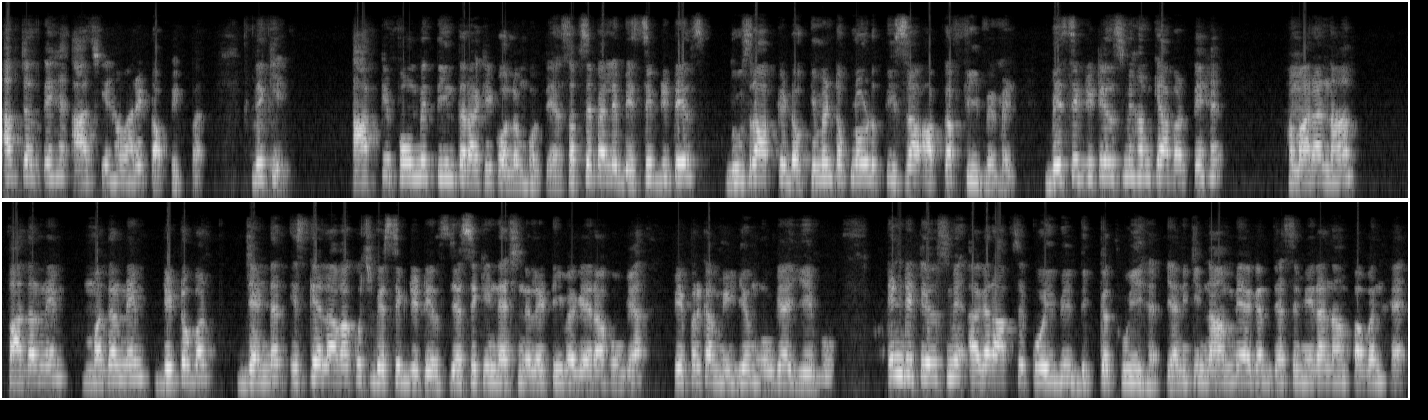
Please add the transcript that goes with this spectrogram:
अब चलते हैं आज के हमारे टॉपिक पर। देखिए, आपके फॉर्म में तीन तरह के कॉलम होते हैं। सबसे पहले बेसिक डिटेल्स दूसरा आपके डॉक्यूमेंट अपलोड तीसरा आपका फ़ी पेमेंट बेसिक डिटेल्स में हम क्या भरते हैं? हमारा नाम father name, mother name, date of birth, gender, इसके अलावा कुछ बेसिक डिटेल्स, जैसे कि नेशनलिटी वगैरह हो गया, पेपर का मीडियम हो गया, ये वो। इन डिटेल्स में अगर आपसे कोई भी दिक्कत हुई है, यानी कि नाम में अगर, जैसे मेरा नाम पवन है,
